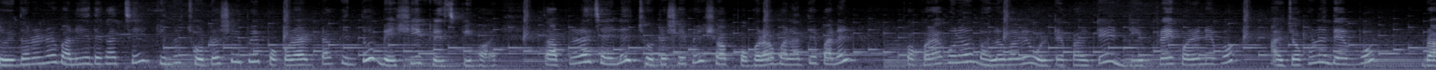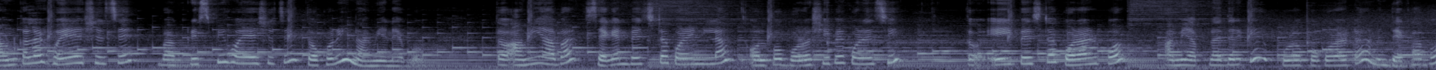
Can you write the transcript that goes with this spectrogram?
দুই ধরনের বানিয়ে দেখাচ্ছি, কিন্তু ছোট শেপের পকোড়াটা কিন্তু বেশি ক্রিস্পি হয়। তো আপনারা চাইলে ছোট শেপের সব পকোড়াও বানাতে পারেন। পকোড়াগুলো ভালোভাবে উল্টে পাল্টে ডিপ ফ্রাই করে নেব। আর যখনই দেখব ব্রাউন কালার হয়ে এসেছে বা ক্রিস্পি হয়ে এসেছে, তখনই নামিয়ে নেব। তো আমি আবার সেকেন্ড বেজটা করে নিলাম। অল্প বড় শেপে করেছি। তো এই পেজটা করার পর আমি আপনাদেরকে পুরো পকোড়াটা আমি দেখাবো।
